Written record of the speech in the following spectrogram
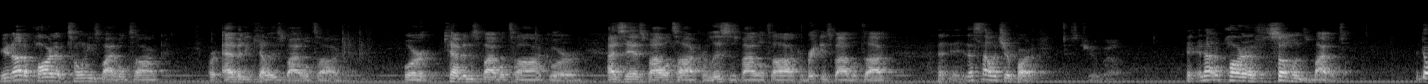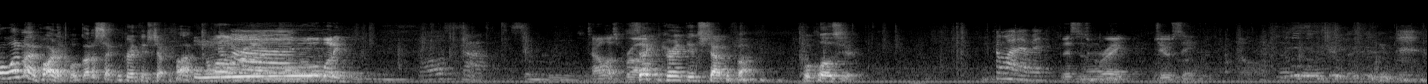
You're not a part of Tony's Bible talk, or Evan and Kelly's Bible talk, or Kevin's Bible talk, or Isaiah's Bible talk, or Liz's Bible talk, or Brittany's Bible talk. Eh, that's not what you're a part of. That's true, bro. You're not a part of someone's Bible talk. You go, what am I a part of? Well, go to 2 Corinthians chapter 5. Oh, buddy. Oh, stop. Tell us, bro. 2 Corinthians chapter 5. We'll close here. Come on, Evan. This is great. Juicy.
